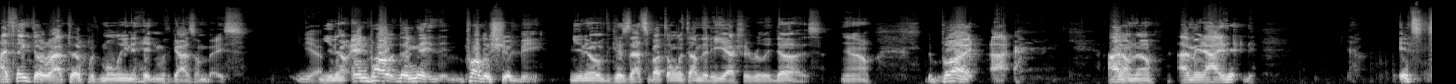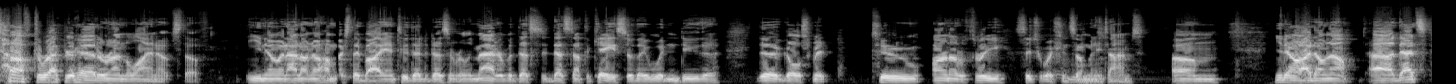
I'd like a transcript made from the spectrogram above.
I think they're wrapped up with Molina hitting with guys on base. Yeah, You know, and probably they may, probably should be. You know, because that's about the only time that he actually really does. You know, but I, I don't know. I mean, I it's tough to wrap your head around the lineup stuff. You know, and I don't know how much they buy into that. It doesn't really matter, but that's that's not the case. Or they wouldn't do the the Goldschmidt to Arnold three situation so many times. Um, you know, I don't know. Uh, that's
